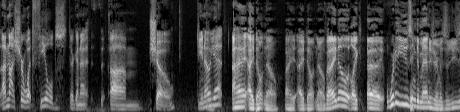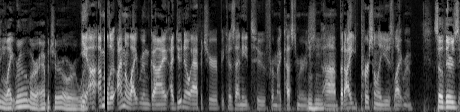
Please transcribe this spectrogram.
I'm not sure what fields they're going to um, show. Do you know yet? I, I don't know. I, I don't know. But I know, like, uh, what are you using to manage your images? Are you using Lightroom or Aperture or what? Yeah, I- I'm a, I'm a Lightroom guy. I do know Aperture because I need to for my customers, uh, but I personally use Lightroom. So there's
